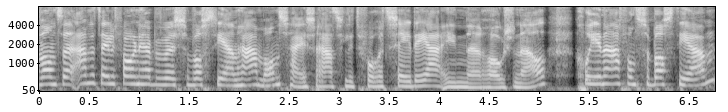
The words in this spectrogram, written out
want aan de telefoon hebben we Sebastiaan Hamans. Hij is raadslid voor het CDA in Roosendaal. Goedenavond, Sebastiaan.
